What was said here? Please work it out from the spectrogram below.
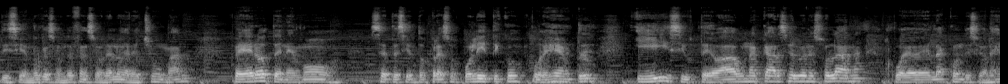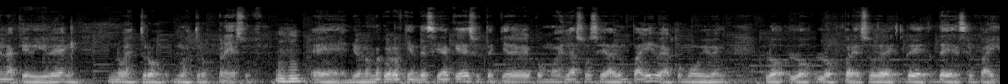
diciendo que son defensores de los derechos humanos. Pero tenemos 700 presos políticos, por ejemplo, y si usted va a una cárcel venezolana, puede ver las condiciones en las que viven nuestros, nuestros presos. Eh, yo no me acuerdo quién decía que si usted quiere ver cómo es la sociedad de un país, vea cómo viven los presos de, ese país.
